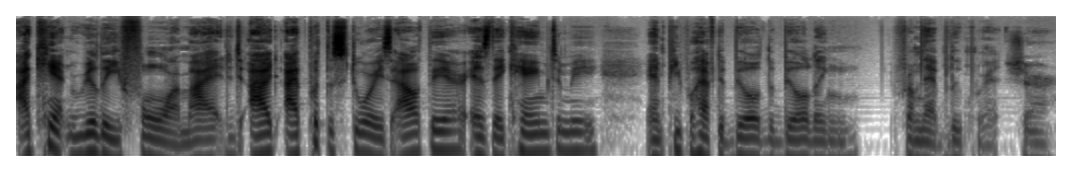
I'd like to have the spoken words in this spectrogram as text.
I can't really form. I, I I put the stories out there as they came to me, and people have to build the building from that blueprint. Sure.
